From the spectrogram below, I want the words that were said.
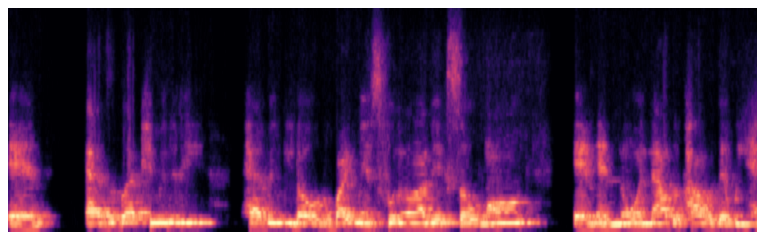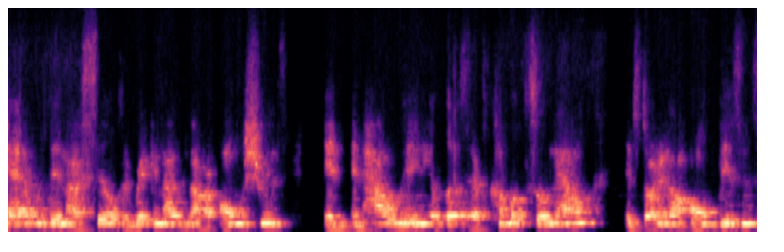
And as a black community, having, you know, the white man's foot on our neck so long and, and knowing now the power that we have within ourselves and recognizing our own strengths and, and how many of us have come up so now and starting our own business.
